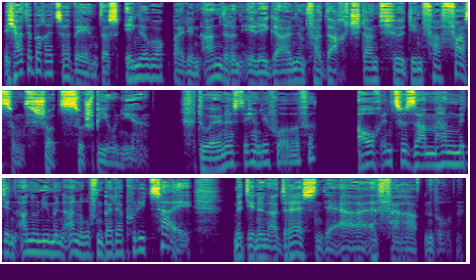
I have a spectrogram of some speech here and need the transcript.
Ich hatte bereits erwähnt, dass Ingeborg bei den anderen Illegalen im Verdacht stand, für den Verfassungsschutz zu spionieren. Du erinnerst dich an die Vorwürfe? Auch in Zusammenhang mit den anonymen Anrufen bei der Polizei, mit denen Adressen der RAF verraten wurden.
